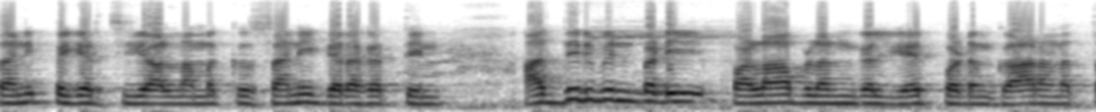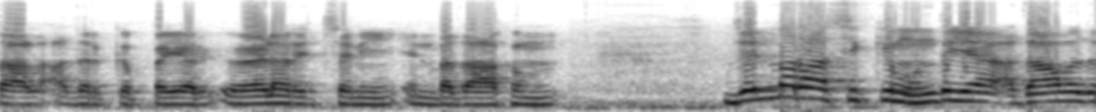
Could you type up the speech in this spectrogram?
சனி பெயர்ச்சியால் நமக்கு சனி கிரகத்தின் அதிர்வின்படி பலாபலன்கள் ஏற்படும் காரணத்தால் அதற்கு பெயர் ஏழரை சனி என்பதாகும். ஜென்ம ராசிக்கு முந்தைய அதாவது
